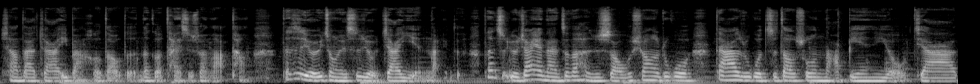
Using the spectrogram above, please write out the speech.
像大家一般喝到的那个泰式酸辣汤。但是有一种也是有加椰奶的，但是有加椰奶真的很少。我希望如果大家如果知道说哪边有加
